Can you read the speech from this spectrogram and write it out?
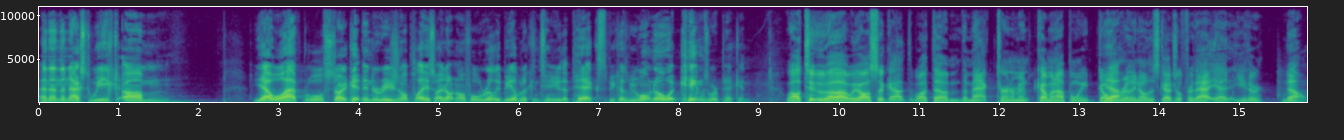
And then the next week, um, yeah, we'll have we'll start getting into regional play. So I don't know if we'll really be able to continue the picks because we won't know what games we're picking. Well, too, uh, we also got what the the MAC tournament coming up, and we don't Yeah. really know the schedule for that yet either. No.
